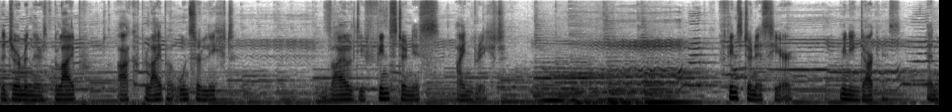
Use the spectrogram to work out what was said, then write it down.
The German there's Bleib, ach bleibe unser Licht, weil die Finsternis einbricht. Finsternis here, meaning darkness, and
